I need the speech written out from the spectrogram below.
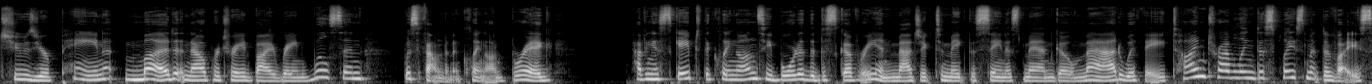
Choose Your Pain, Mud, now portrayed by Rainn Wilson, was found in a Klingon brig. Having escaped the Klingons, he boarded the Discovery in magic to make the sanest man go mad with a time traveling displacement device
